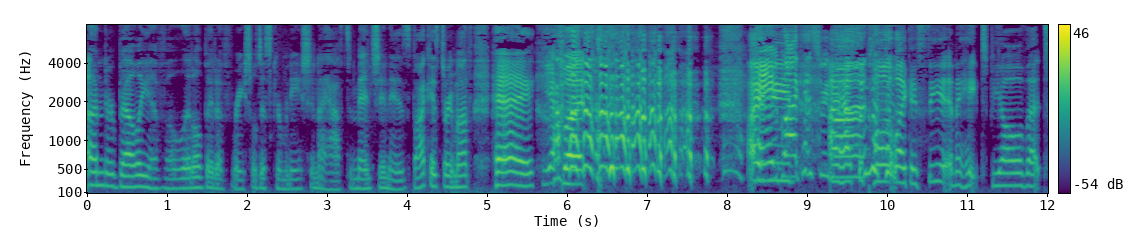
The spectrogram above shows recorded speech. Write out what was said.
underbelly of a little bit of racial discrimination. I have to mention is Black History Month. Hey, yeah, but I hey, mean, Black History Month. I have to call it like I see it, and I hate to be all that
